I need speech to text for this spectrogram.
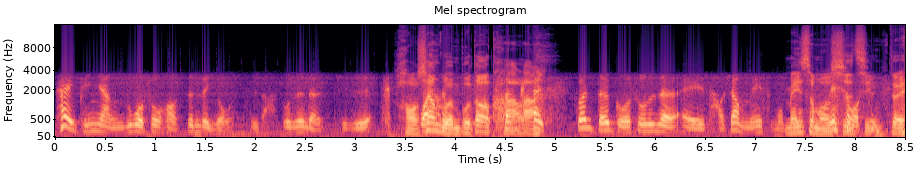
太平洋如果说哈真的有事啦，说真的，其实好像轮不到他了。关德国说真的，哎，好像没什么，没什么事情。对，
